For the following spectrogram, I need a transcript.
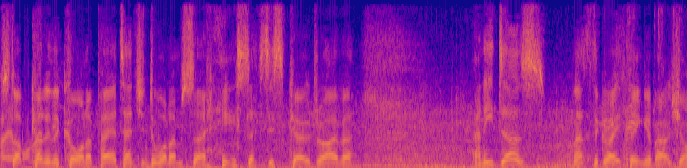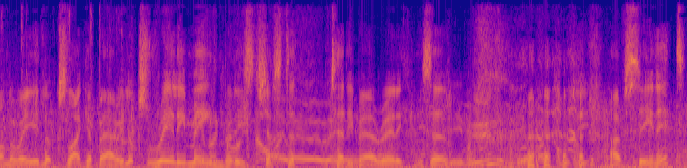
Stop cutting the corner, pay attention to what I'm saying, says his co-driver. And he does. That's the great thing about Jean-Louis. He looks like a bear. He looks really mean, but he's just a teddy bear, really. He says, I've seen it.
